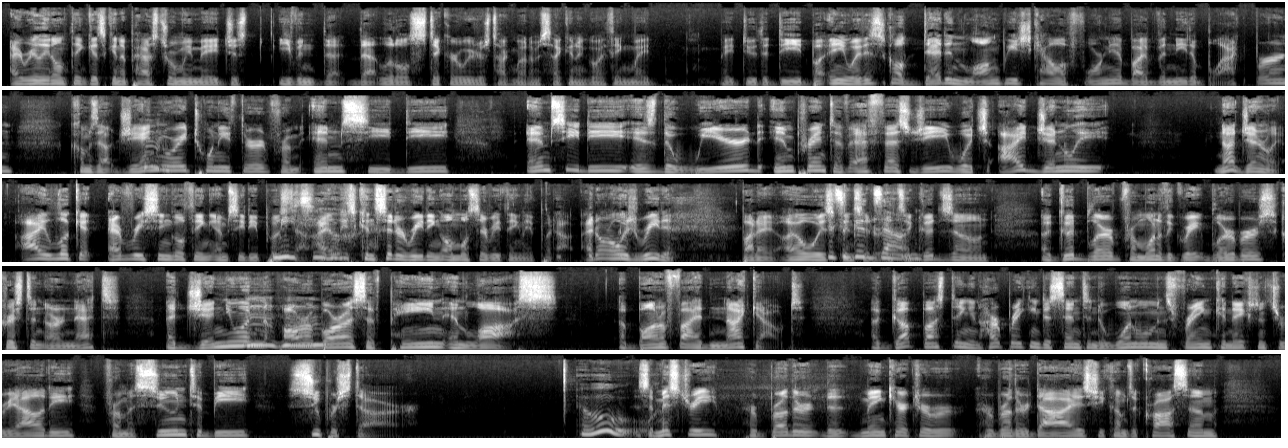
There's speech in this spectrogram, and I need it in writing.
I really don't think it's going to pass Storm We Made. Just even that that little sticker we were just talking about a second ago, I think might may do the deed. But anyway, this is called Dead in Long Beach, California by Venita Blackburn. Comes out hmm. January 23rd from MCD. MCD is the weird imprint of FSG, which I generally, not generally, I look at every single thing MCD puts out. I at least consider reading almost everything they put out. I don't always read it, but I, I always It's a consider it's a good zone. A good blurb from one of the great blurbers, Kristen Arnett. A genuine Mm-hmm. Ouroboros of pain and loss. A bona fide knockout. A gut busting and heartbreaking descent into one woman's fraying connections to reality from a soon to be superstar. ooh It's a mystery. Her brother, the main character, her brother dies. She comes across him,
